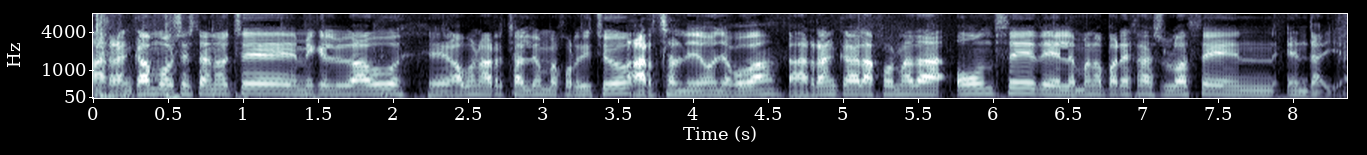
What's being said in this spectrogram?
Arrancamos esta noche, Miquel Bilbao, eh, Gabón Arrachaldeón, mejor dicho. Arrachaldeón, Yagoba. Arranca la jornada 11 del mano parejas, lo hace en, en Daya.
